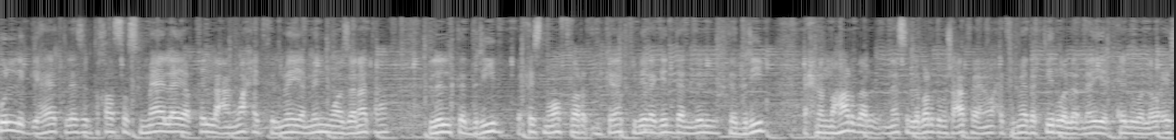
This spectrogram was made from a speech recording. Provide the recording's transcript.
كل الجهات لازم تخصص ما لا يقل عن 1% من موازناتها للتدريب بحيث نوفر إمكانيات كبيرة جدا للتدريب. إحنا النهارده الناس اللي برضو مش عارفة يعني 1% ده كتير ولا قليل حلو ولا وحش.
